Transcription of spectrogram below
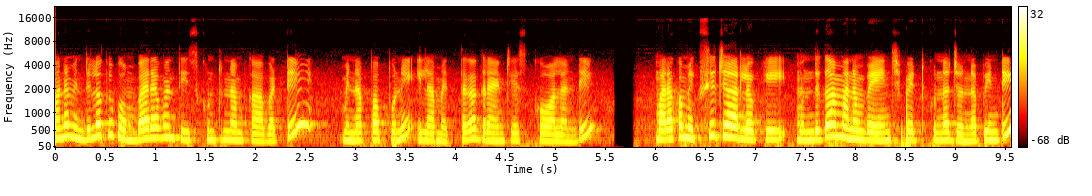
మనం ఇందులోకి బొంబాయి రవ్వను తీసుకుంటున్నాం కాబట్టి మినపప్పుని ఇలా మెత్తగా గ్రైండ్ చేసుకోవాలండి. మరొక మిక్సీ జార్లోకి ముందుగా మనం వేయించి పెట్టుకున్న జొన్న పిండి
